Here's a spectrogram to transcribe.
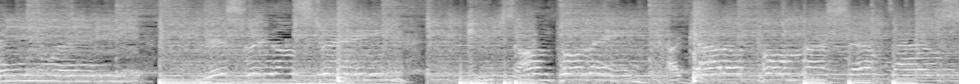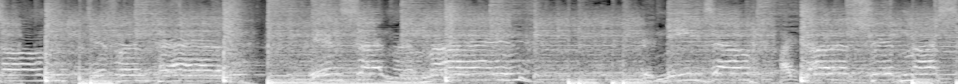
anyway, this little string keeps on pulling. I gotta pull myself down some different path inside my mind. It needs out. I gotta trip myself.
